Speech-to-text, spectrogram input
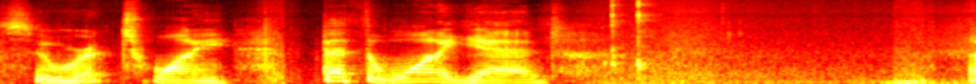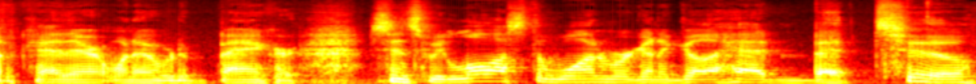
So we're at 20. Bet the one again. Okay, there it went over to banker. Since we lost the one, we're going to go ahead and bet two.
